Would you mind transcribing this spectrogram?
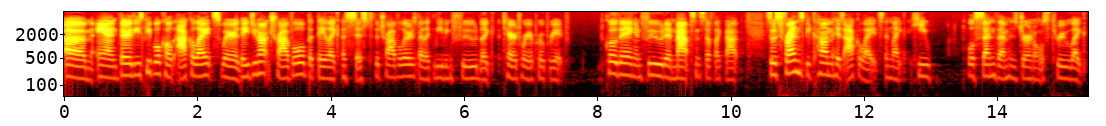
Um, and there are these people called acolytes where they do not travel, but they like assist the travelers by like leaving food, like territory appropriate clothing and food and maps and stuff like that. So his friends become his acolytes, and like he will send them his journals through like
